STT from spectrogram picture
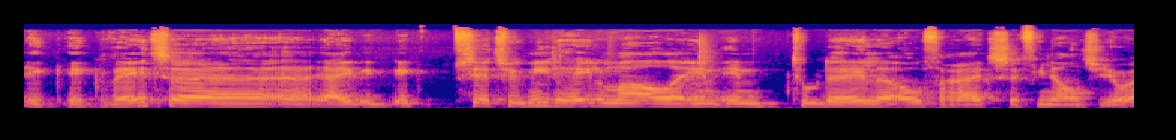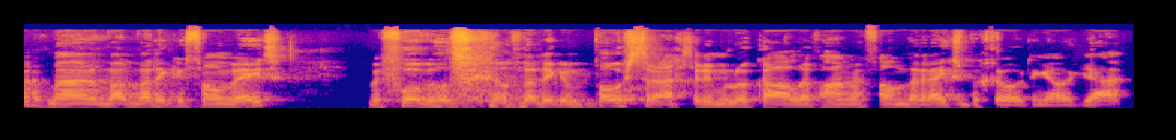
Ik, ik weet, eh, eh, ja, ik, ik zit natuurlijk niet helemaal in, in toe de hele overheidsfinanciën hoor. Maar wat, wat ik ervan weet, bijvoorbeeld omdat ik een poster achter in mijn lokaal heb hangen van de Rijksbegroting elk jaar.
